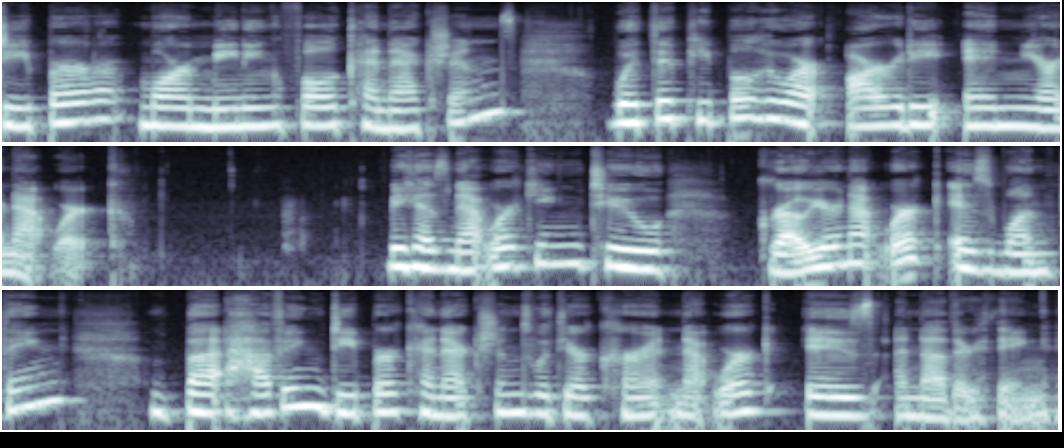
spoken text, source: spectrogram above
deeper, more meaningful connections with the people who are already in your network. Because networking to grow your network is one thing, but having deeper connections with your current network is another thing.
